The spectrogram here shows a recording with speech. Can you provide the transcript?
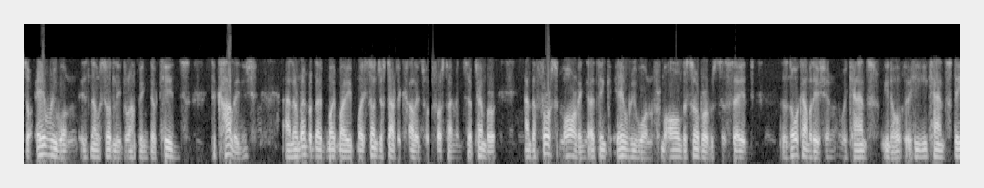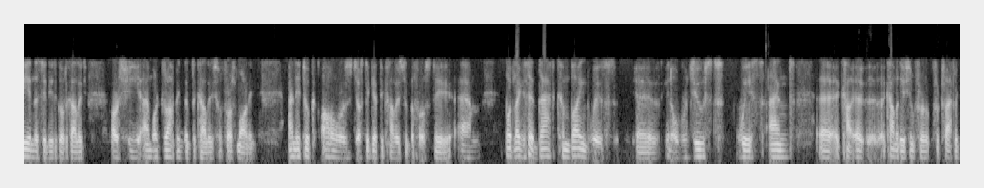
So everyone is now suddenly dropping their kids to college. And I remember that my, my, my son just started college for the first time in September. And the first morning, I think everyone from all the suburbs said, there's no accommodation. We can't, you know, he, can't stay in the city to go to college, or she, and we're dropping them to college for the first morning. And it took hours just to get to college on the first day. Um, but like I said, that combined with, uh, you know, reduced waste and uh, uh accommodation for, for traffic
